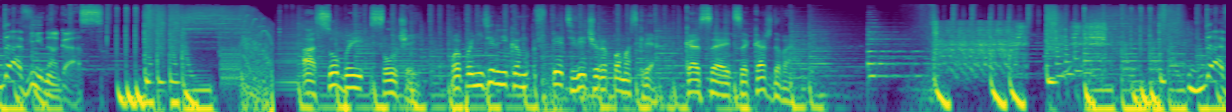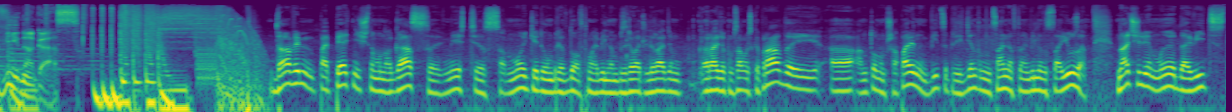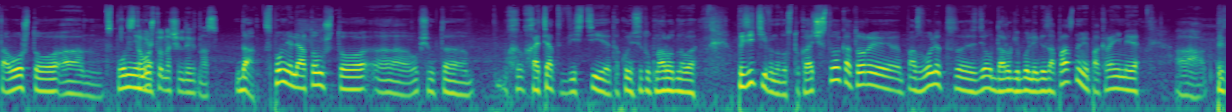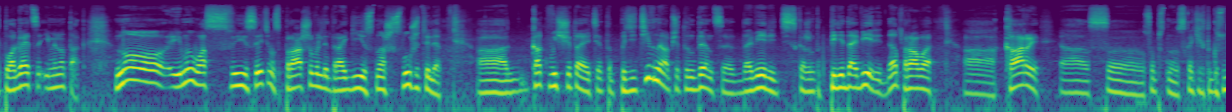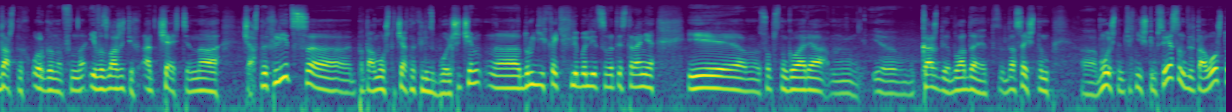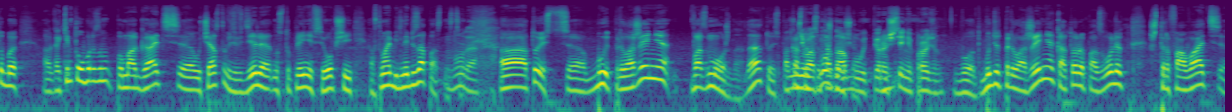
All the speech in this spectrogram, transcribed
Давиногаз. Особый случай. По понедельникам в 5 вечера по Москве. Касается каждого. Давиногаз. Давим по пятничному на газ вместе со мной, Кириллом Бревдо, автомобильным обозревателем радио, радио «Комсомольская правда» и э, Антоном Шапариным, вице-президентом Национального автомобильного союза. Начали мы давить с того, что э, вспомнили... С того, что начали давить нас. Да, вспомнили о том, что, э, в общем-то, хотят ввести такой институт народного позитивного стукачества, который позволит э, сделать дороги более безопасными, по крайней мере, а, предполагается именно так. Но и мы вас и с этим спрашивали, дорогие наши слушатели, а, как вы считаете, это позитивная вообще тенденция доверить, скажем так, передоверить да, право а, кары с, собственно, с каких-то государственных органов и возложить их отчасти на частных лиц, потому что частных лиц больше, чем других каких-либо лиц в этой стране. И, собственно говоря, каждый обладает достаточным Э, мощным техническим средством для того, чтобы э, каким-то образом помогать э, участвовать в деле наступления всеобщей автомобильной безопасности. Ну да. А, то есть будет приложение, возможно, да, то есть пока Невозможно, что а будет. Первое чтение пройден. Вот будет приложение, которое позволит штрафовать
